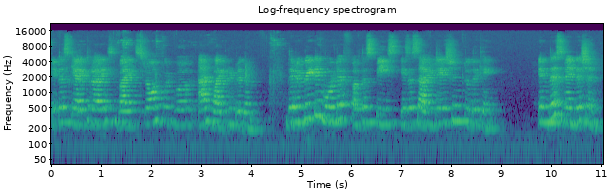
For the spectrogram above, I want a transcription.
It is characterized by its strong footwork and vibrant rhythm. The repeating motif of this piece is a salutation to the king. In this rendition,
